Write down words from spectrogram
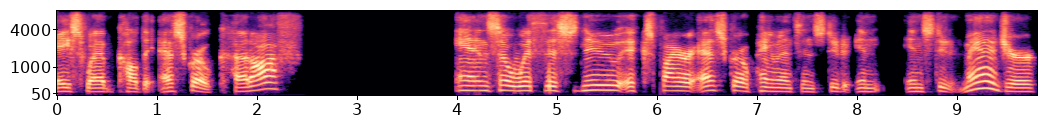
AceWeb called the escrow cutoff. And so with this new expire escrow payments in student in, in student manager,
